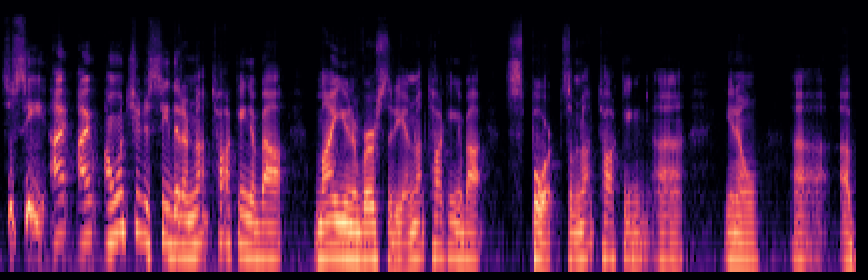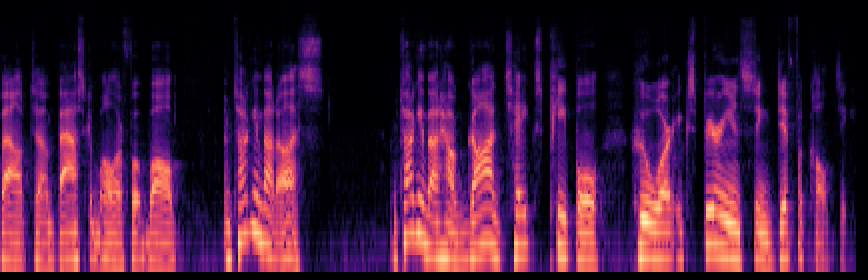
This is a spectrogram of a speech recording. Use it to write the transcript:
So, see, I, I, I, want you to see that I'm not talking about my university. I'm not talking about sports. I'm not talking, uh, you know, uh, about uh, basketball or football. I'm talking about us. I'm talking about how God takes people who are experiencing difficulty,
